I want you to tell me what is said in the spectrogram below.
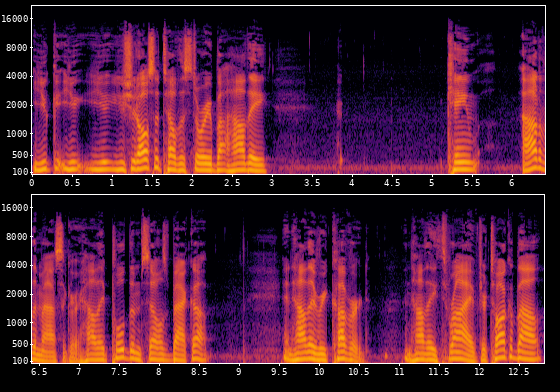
you you you you should also tell the story about how they came out of the massacre, how they pulled themselves back up and how they recovered and how they thrived. Or talk about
